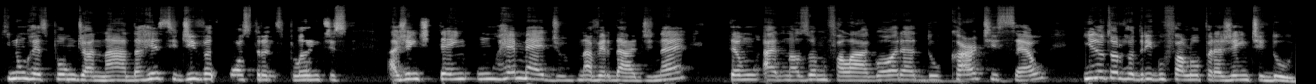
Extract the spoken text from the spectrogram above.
que não responde a nada, recidivas pós-transplantes, a gente tem um remédio, na verdade, né? Então, nós vamos falar agora do CAR-T-cell, e o doutor Rodrigo falou para a gente do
